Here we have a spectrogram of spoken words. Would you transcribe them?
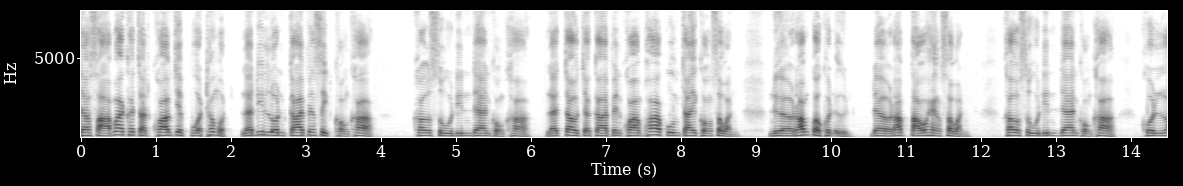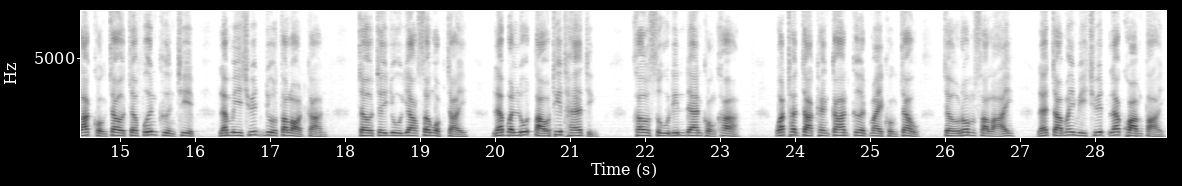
จะสามารถขจัดความเจ็บปวดทั้งหมด และดิ้นรนกลายเป็นสิทธิ์ของข้า เข้าสู่ดินแดนของข้า และเจ้าจะกลายเป็นความภาคภูมิใจของสวรรค์ เหนือร้ำกว่าคนอื่น ได้รับเต๋าแห่งสวรรค์ เข้าสู่ดินแดนของข้า คนรักของเจ้าจะฟื้นคืนชีพ และมีชีวิตอยู่ตลอดกาล เจ้าจะอยู่อย่างสงบใจ และบรรลุเต๋าที่แท้จริง เข้าสู่ดินแดนของข้า วัฏจักรแห่งการเกิดใหม่ของเจ้าจะร่มสลาย และจะไม่มีชีวิตและความตาย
